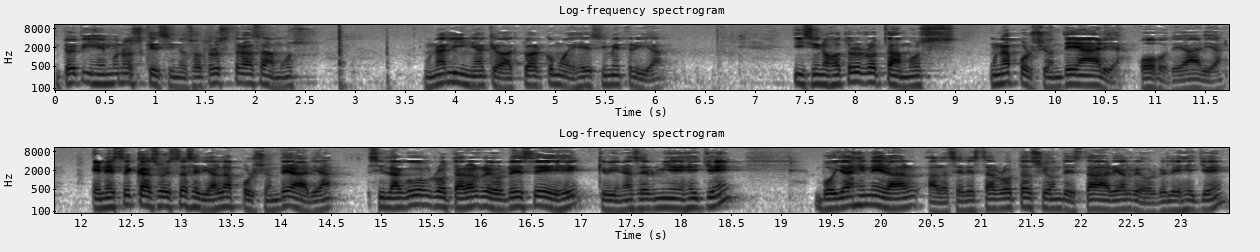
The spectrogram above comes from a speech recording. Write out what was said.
Entonces fijémonos que si nosotros trazamos una línea que va a actuar como eje de simetría y si nosotros rotamos una porción de área, ojo, de área, en este caso esta sería la porción de área si la hago rotar alrededor de este eje, que viene a ser mi eje Y, voy a generar, al hacer esta rotación de esta área alrededor del eje Y,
